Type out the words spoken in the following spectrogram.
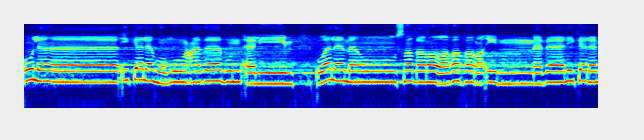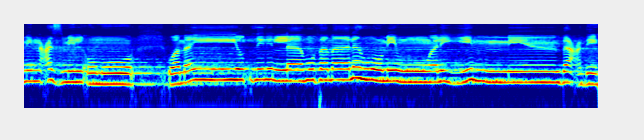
أولئك لهم عذاب أليم. ولمن صبر وغفر إن ذلك لمن عزم الأمور. ومن يضلل الله فما له من ولي من بعده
